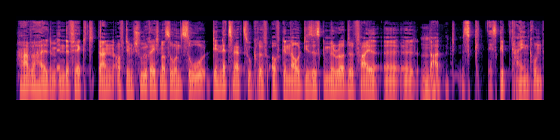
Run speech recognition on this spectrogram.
habe halt im Endeffekt dann auf dem Schulrechner so und so den Netzwerkzugriff auf genau dieses gemirrorte File. Äh, äh, mhm. da, es, es, gibt keinen Grund.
